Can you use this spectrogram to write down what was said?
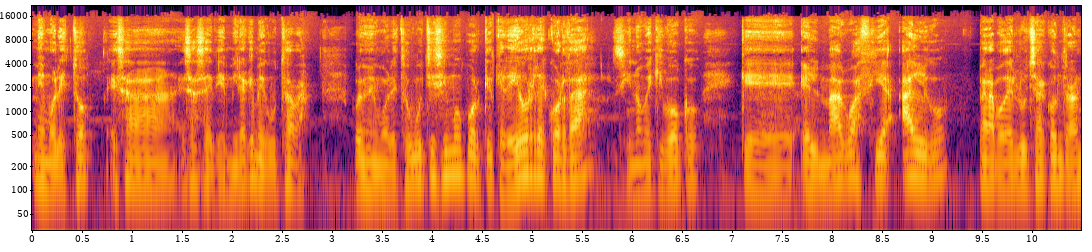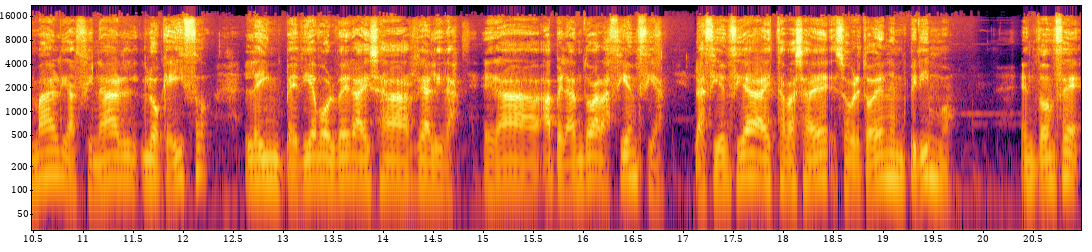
Me molestó esa, esa serie, mira que me gustaba. Pues me molestó muchísimo porque creo recordar, si no me equivoco, que el mago hacía algo para poder luchar contra el mal y al final lo que hizo le impedía volver a esa realidad. Era apelando a la ciencia. La ciencia está basada sobre todo en empirismo. Entonces,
